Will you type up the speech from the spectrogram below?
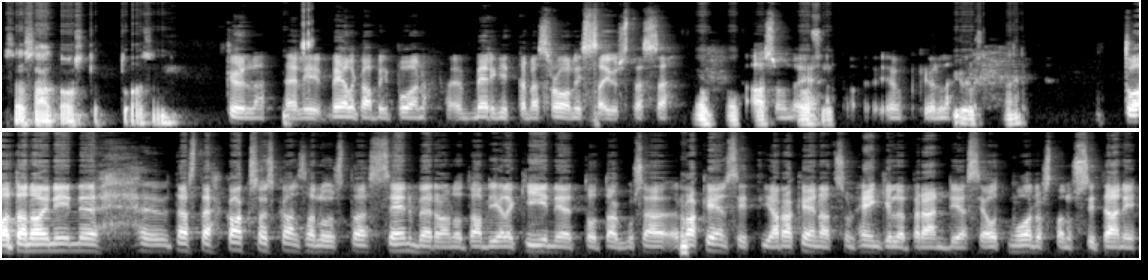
sä saat ostettua sen. Kyllä, eli velkavipu on merkittävässä roolissa just tässä asuntojen. Kyllä. Just näin. Tuota noin, niin, eh, tästä kaksoiskansaluista sen verran otan vielä kiinni, että tota, kun sä rakensit ja rakennat sun henkilöbrändiä ja oot muodostanut sitä, niin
